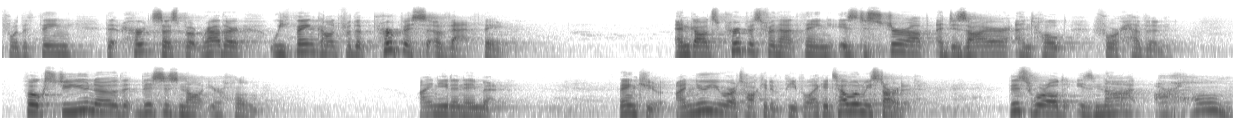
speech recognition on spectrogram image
for the thing that hurts us, but rather we thank God for the purpose of that thing. And God's purpose for that thing is to stir up a desire and hope for heaven. Folks, do you know that this is not your home? I need an amen. Thank you. I knew you were a talkative people. I could tell when we started. This world is not our home.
